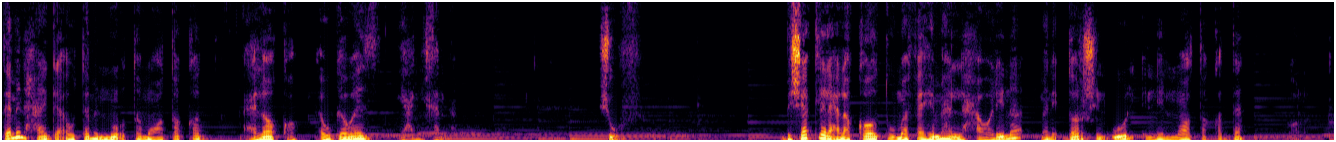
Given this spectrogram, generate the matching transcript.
تامن حاجة أو تامن نقطة معتقد علاقة أو جواز يعني خنقة. شوف بشكل العلاقات ومفاهيمها اللي حوالينا ما نقدرش نقول إن المعتقد ده غلط.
